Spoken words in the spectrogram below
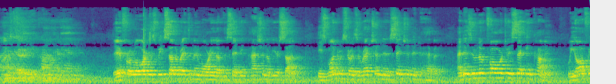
until you come again. Therefore, Lord, as we celebrate the memorial of the saving passion of your Son, his wondrous resurrection and ascension into heaven, and as we look forward to his second coming, we offer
